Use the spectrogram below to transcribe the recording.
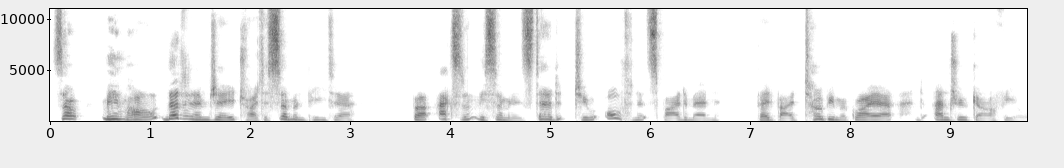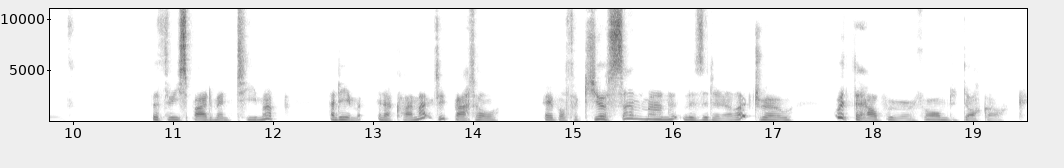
So, meanwhile, Ned and MJ try to summon Peter, but accidentally summon instead two alternate Spider-Men, played by Tobey Maguire and Andrew Garfield. The three Spider-Men team up, and in a climactic battle, able to cure Sandman, Lizard, and Electro with the help of a reformed Doc Ock.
